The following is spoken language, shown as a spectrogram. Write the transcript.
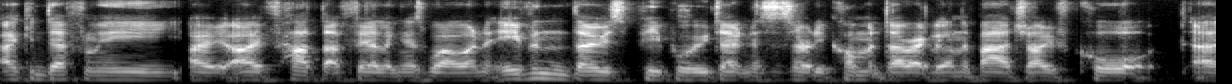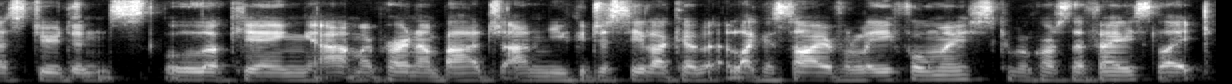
I can definitely, I, have had that feeling as well. And even those people who don't necessarily comment directly on the badge, I've caught uh, students looking at my pronoun badge, and you could just see like a like a sigh of relief almost come across their face. Like,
